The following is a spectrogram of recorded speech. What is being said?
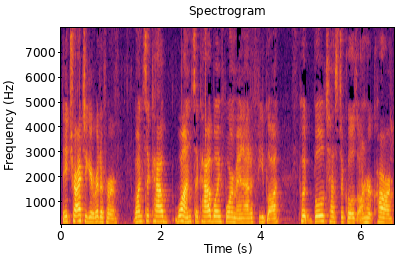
They tried to get rid of her. Once a cow, once a cowboy foreman at a feedlot put bull testicles on her car.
